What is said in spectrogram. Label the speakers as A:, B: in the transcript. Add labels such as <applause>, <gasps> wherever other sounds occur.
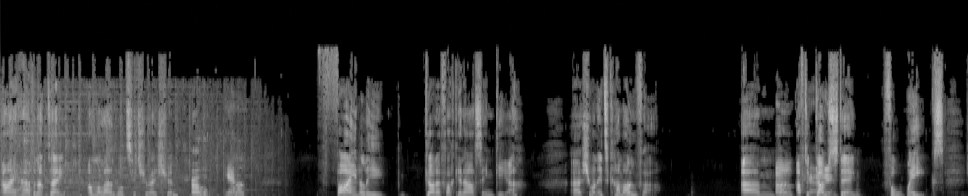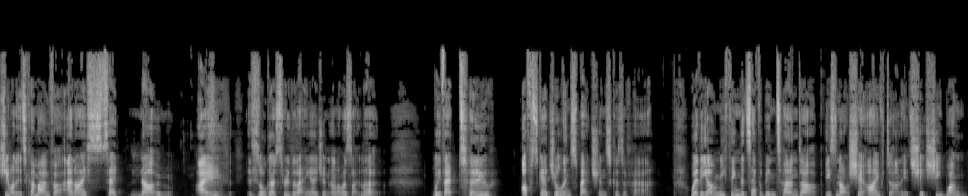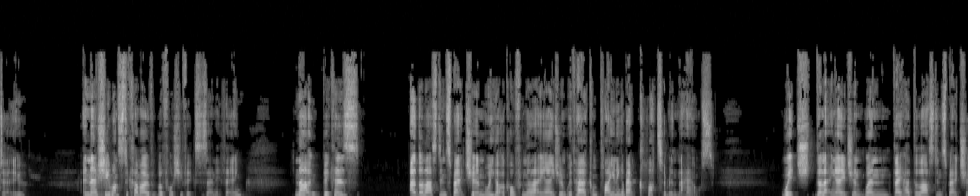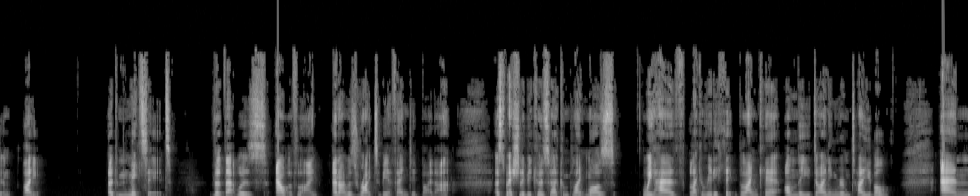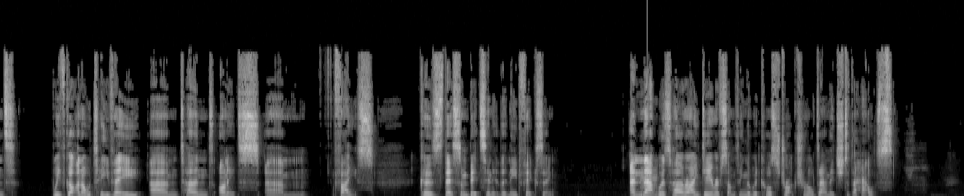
A: This week, I have an update on the landlord situation.
B: Oh,
A: Yeah. Finally got her fucking ass in gear. Uh, she wanted to come over. Um, after ghosting for weeks, she wanted to come over, and I said no. I this all goes through the letting agent, and I was like, look, we've had two off-schedule inspections because of her, where the only thing that's ever been turned up is not shit I've done; it's shit she won't do. And now she hmm. wants to come over before she fixes anything. No, because at the last inspection, we got a call from the letting agent with her complaining about clutter in the house. Which the letting agent, when they had the last inspection, like admitted that that was out of line, and I was right to be offended by that. Especially because her complaint was we have like a really thick blanket on the dining room table, and we've got an old TV um, turned on its um, face because there's some bits in it that need fixing. And that was her idea of something that would cause structural damage to the house.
